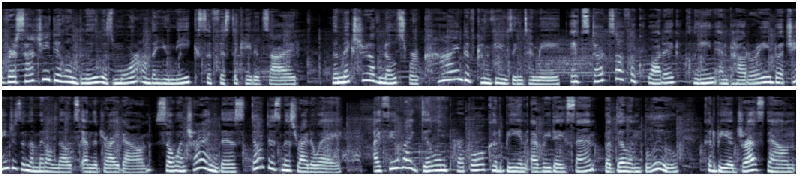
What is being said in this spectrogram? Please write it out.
Versace Dylan Blue was more on the unique, sophisticated side. The mixture of notes were kind of confusing to me. It starts off aquatic, clean, and powdery, but changes in the middle notes and the dry down. So when trying this, don't dismiss right away. I feel like Dylan Purple could be an everyday scent, but Dylan Blue could be a dress down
